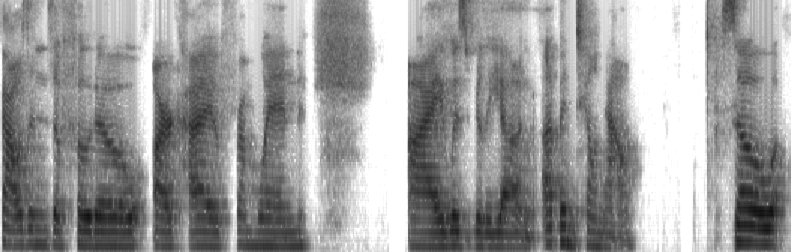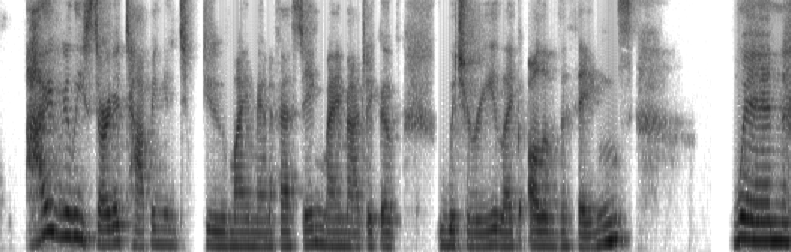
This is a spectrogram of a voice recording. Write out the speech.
thousands of photo archive from when I was really young up until now. So I really started tapping into my manifesting, my magic of witchery, like all of the things, when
